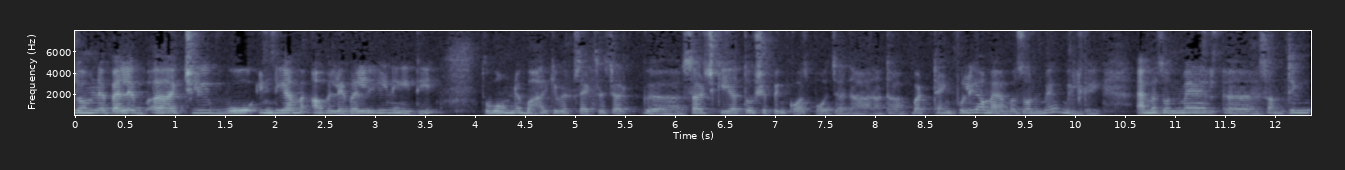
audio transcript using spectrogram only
जो हमने पहले एक्चुअली वो इंडिया में अवेलेबल ही नहीं थी। तो वो हमने बाहर की वेबसाइट से सर्च किया तो शिपिंग कॉस्ट बहुत ज़्यादा आ रहा था। बट थैंकफुली हमें अमेज़ोन में मिल गई। अमेज़ोन में something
